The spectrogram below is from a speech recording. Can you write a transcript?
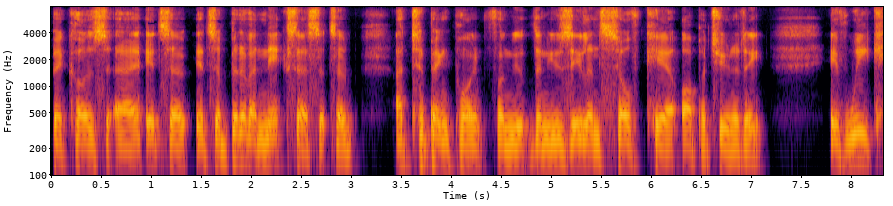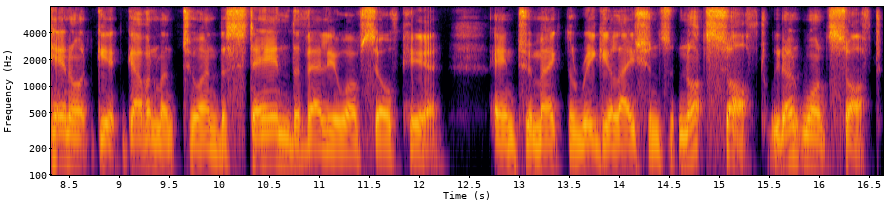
because uh, it's a it's a bit of a nexus. It's a, a tipping point for the New Zealand self care opportunity. If we cannot get government to understand the value of self care and to make the regulations not soft, we don't want soft.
